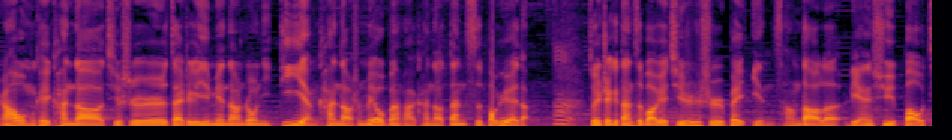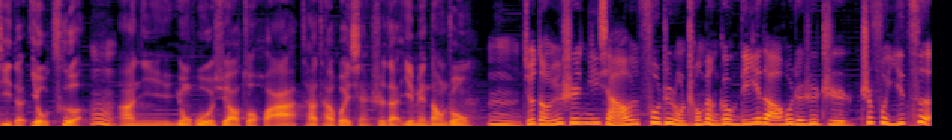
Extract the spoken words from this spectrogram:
然后我们可以看到，其实在这个页面当中，你第一眼看到是没有办法看到单次包月的。嗯所以这个单次包月其实是被隐藏到了连续包季的右侧，嗯啊，你用户需要左滑，它才会显示在页面当中。嗯，就等于是你想要付这种成本更低的，或者是只支付一次，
